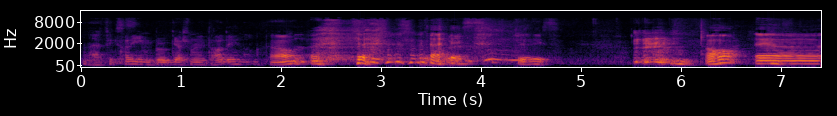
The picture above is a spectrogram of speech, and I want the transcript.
Den här fixar in buggar som du inte hade innan. Ja. Nej, precis. Jaha. Eh,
